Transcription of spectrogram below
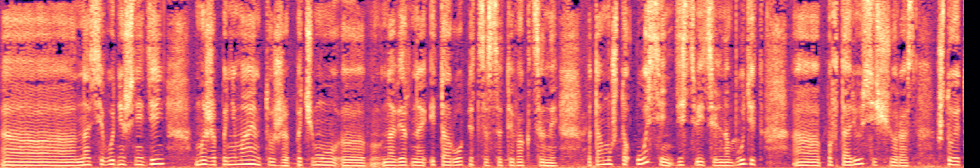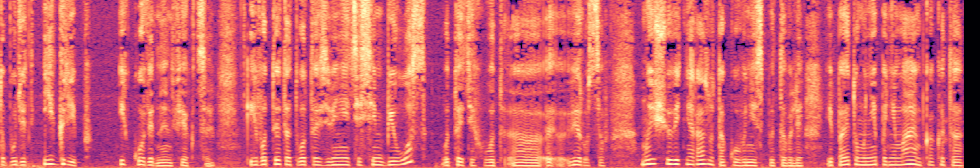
Э, на сегодняшний день мы же понимаем тоже, почему, э, наверное, и торопятся с этой вакциной. Потому что осень действительно будет, э, повторюсь еще раз, что это будет и грипп, и ковидная инфекция. И вот этот вот, извините, симбиоз вот этих вот э, э, вирусов, мы еще ведь ни разу такого не испытывали. И поэтому не понимаем, как это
